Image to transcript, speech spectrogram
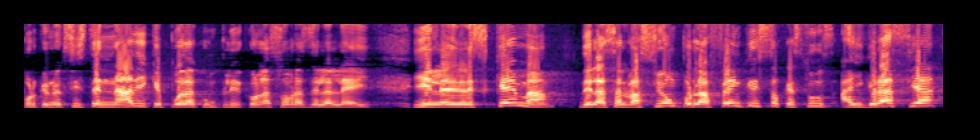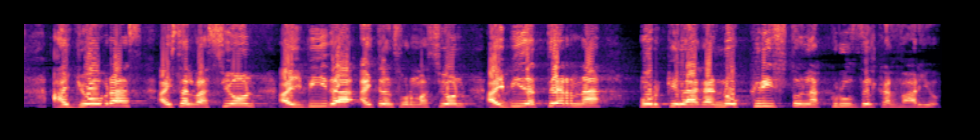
porque no existe nadie que pueda cumplir con las obras de la ley. Y en el esquema de la salvación por la fe en Cristo Jesús hay gracia, hay obras, hay salvación, hay vida, hay transformación, hay vida eterna, porque la ganó Cristo en la cruz del Calvario.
